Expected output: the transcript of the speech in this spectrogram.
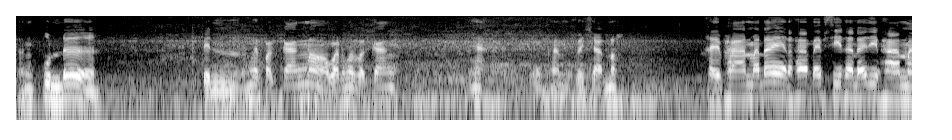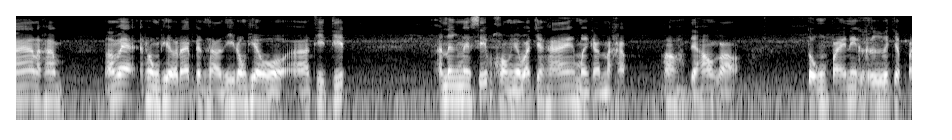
ทางปุนเดอร์ เป็นห้วยปากกั้งเนาะวัดห้วยปากกั้งนะฮะผมหันไฟชัดเนาะใครผ่านมาได้นะครับเอฟซีท่านใดที่ผ่านมานะครับ มาแวะท่องเที่ยวได้เป็นสถานที่ท่องเที่ยวที่ติดอันหนึงในซิปของจังหวัดเชียงรายเหมือนกันนะครับเนาะเดี๋ยวเขาก็ตรงไปนี่ก็คือจะไป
